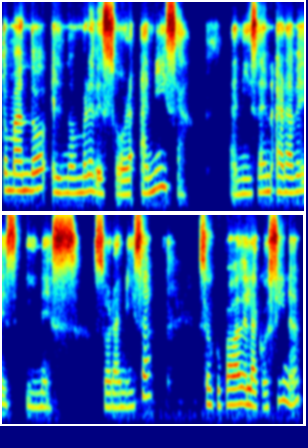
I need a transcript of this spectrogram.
tomando el nombre de Sor Anisa. Anisa en árabe es Inés. Sor Anisa se ocupaba de la cocina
